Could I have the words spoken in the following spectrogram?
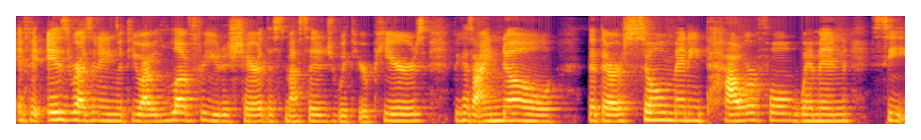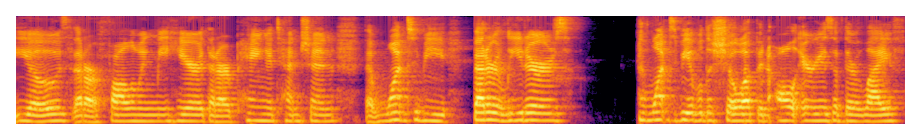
If it is resonating with you, I would love for you to share this message with your peers because I know that there are so many powerful women CEOs that are following me here, that are paying attention, that want to be better leaders, want to be able to show up in all areas of their life.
